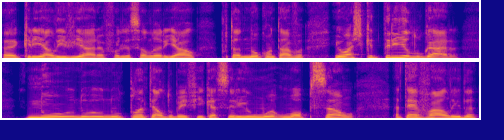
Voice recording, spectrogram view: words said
uh, queria aliviar a folha salarial, portanto não contava. Eu acho que teria lugar no, no, no, plantel do Benfica seria uma, uma opção até válida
